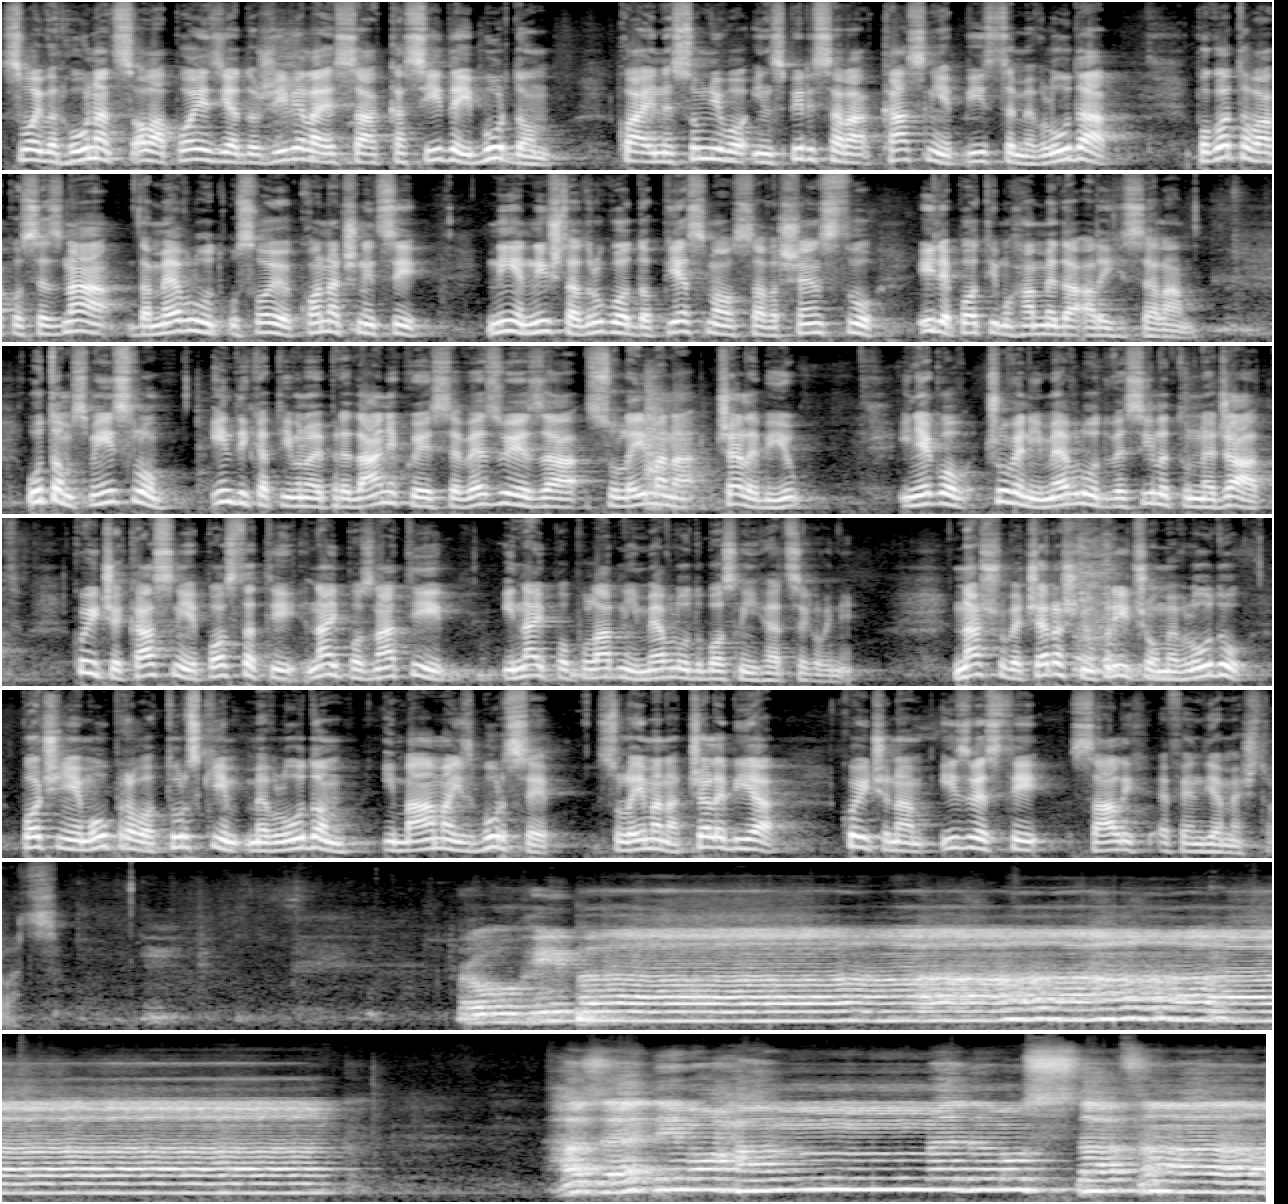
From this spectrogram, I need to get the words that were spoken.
Svoj vrhunac ova poezija doživjela je sa Kaside i Burdom, koja je nesumnjivo inspirisala kasnije pisce Mevluda, pogotovo ako se zna da Mevlud u svojoj konačnici nije ništa drugo do pjesma o savršenstvu i ljepoti Muhammeda a.s. U tom smislu, indikativno je predanje koje se vezuje za Sulejmana Čelebiju i njegov čuveni Mevlud Vesiletu Neđat, koji će kasnije postati najpoznatiji i najpopularniji Mevlud u Bosni i Hercegovini. Našu večerašnju priču o Mevludu počinjemo upravo turskim mevludom imama iz Burse, Sulejmana Čelebija, koji će nam izvesti Salih Efendija Meštrovac. Ruhi pa Hazreti Muhammed Mustafa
